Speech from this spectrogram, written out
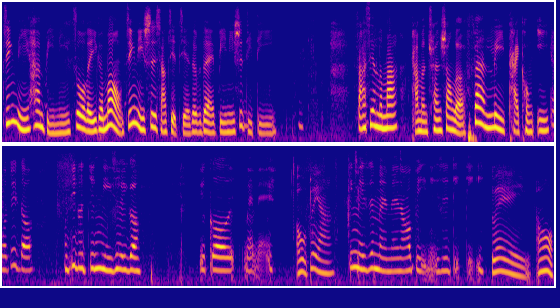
金妮和比尼做了一个梦。金妮是小姐姐，对不对？比尼是弟弟。发现了吗？他们穿上了范例太空衣。我记得，我记得金妮是一个一个妹妹，哦，对呀、金妮是妹妹，然后比尼是弟弟。对哦，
